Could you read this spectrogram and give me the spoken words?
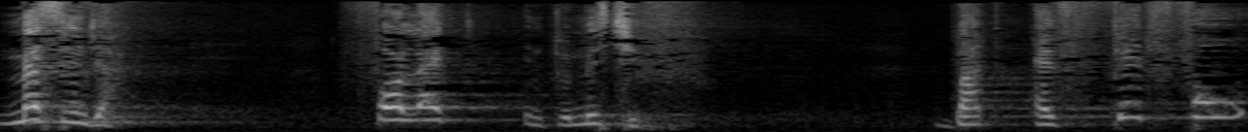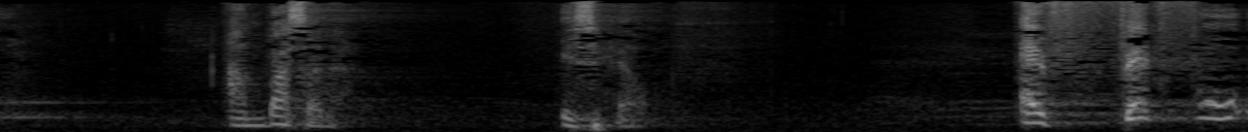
messenger falleth into mischief, but a faithful ambassador is health. A faithful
